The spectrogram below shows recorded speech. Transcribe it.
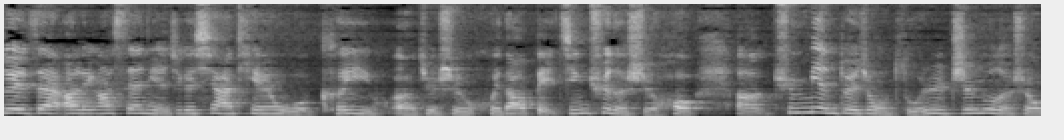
所以在二零二三年这个夏天，我可以呃，就是回到北京去的时候，呃，去面对这种昨日之怒的时候，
